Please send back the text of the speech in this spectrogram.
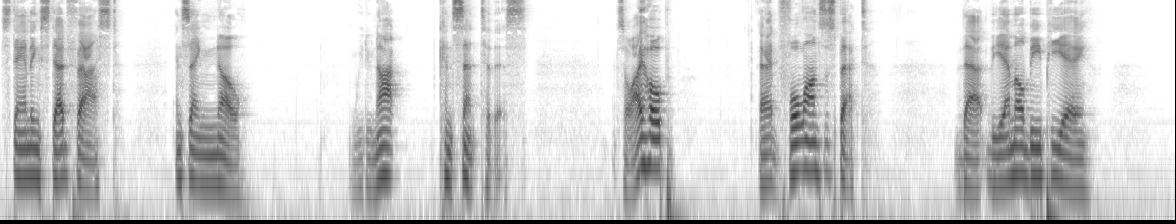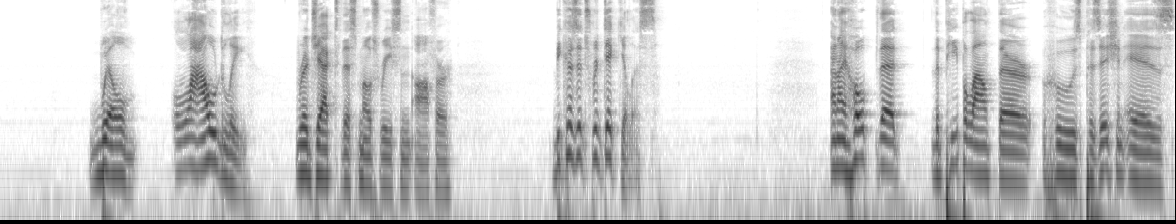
standing steadfast and saying, no, we do not consent to this. So I hope and full on suspect that the MLBPA will loudly reject this most recent offer because it's ridiculous. And I hope that the people out there whose position is,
